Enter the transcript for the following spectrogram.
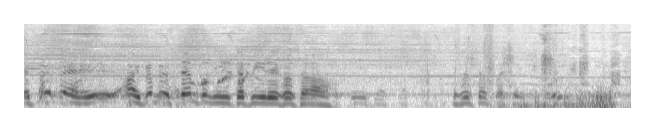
e per te hai proprio il tempo di capire cosa, cosa sta facendo.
